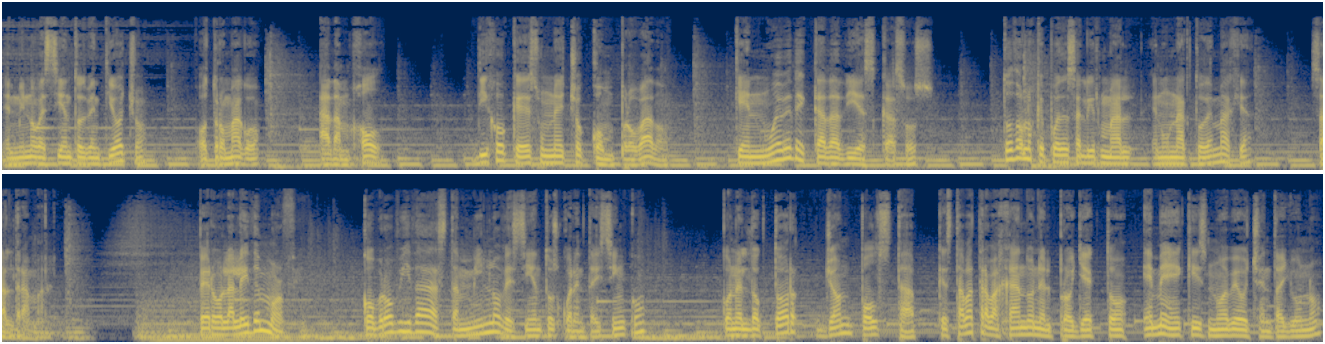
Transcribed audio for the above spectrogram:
En 1928, otro mago, Adam Hall, dijo que es un hecho comprobado que en 9 de cada 10 casos, todo lo que puede salir mal en un acto de magia, saldrá mal. Pero la ley de Murphy cobró vida hasta 1945 con el doctor John Paul Stapp, que estaba trabajando en el proyecto MX981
